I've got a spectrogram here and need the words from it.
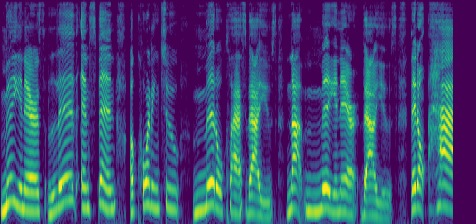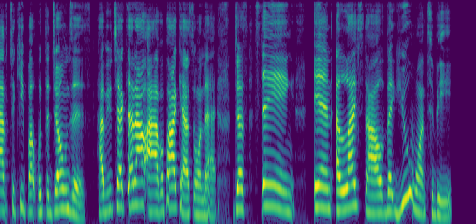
millionaires live and spend according to middle class values, not millionaire values. They don't have to keep up with the Joneses. Have you checked that out? I have a podcast on that. Just staying in a lifestyle that you want to be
